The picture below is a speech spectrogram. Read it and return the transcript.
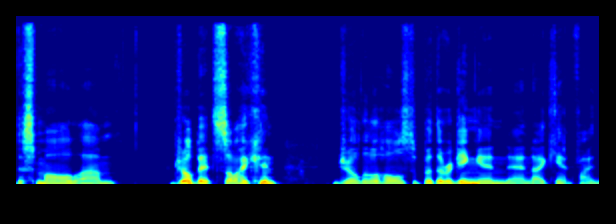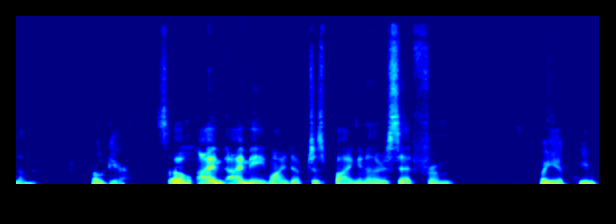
the small um, drill bits so I can drill little holes to put the rigging in, and I can't find them. Oh dear. So I I may wind up just buying another set from. Well, you, you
